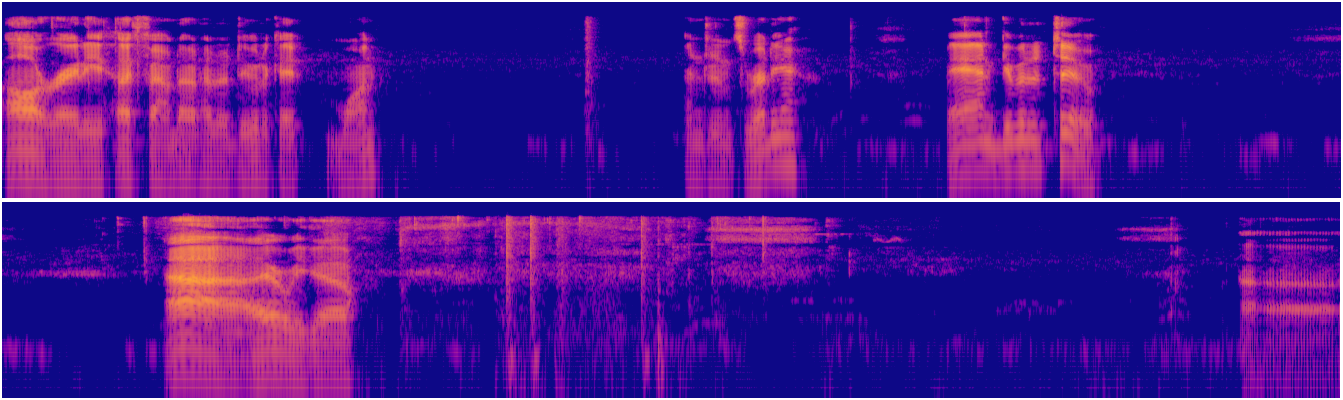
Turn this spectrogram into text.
Alrighty, I found out how to do it. Okay, one. Engine's ready. And give it a two. Ah, there we go. Uh,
